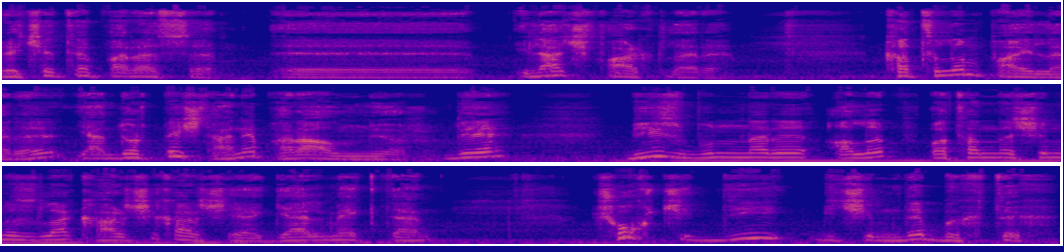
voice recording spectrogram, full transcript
reçete parası, e, ilaç farkları, katılım payları yani 4-5 tane para alınıyor ve biz bunları alıp vatandaşımızla karşı karşıya gelmekten çok ciddi biçimde bıktık.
